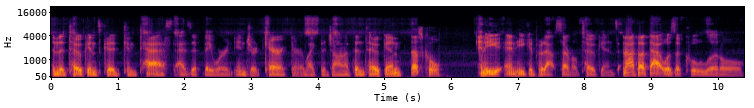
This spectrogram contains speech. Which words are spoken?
and the tokens could contest as if they were an injured character, like the Jonathan token. That's cool. And he and he could put out several tokens, and I thought that was a cool little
